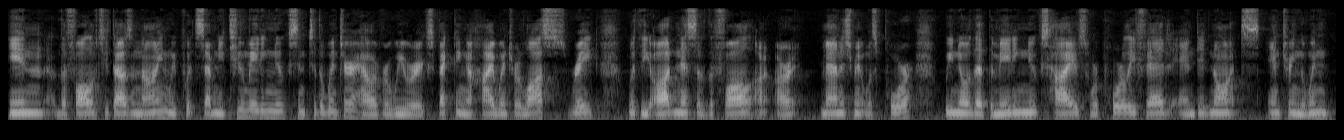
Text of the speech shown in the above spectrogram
In the fall of 2009, we put 72 mating nucs into the winter. However, we were expecting a high winter loss rate. With the oddness of the fall, our, our management was poor. We know that the mating nucs hives were poorly fed and did not entering the win-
